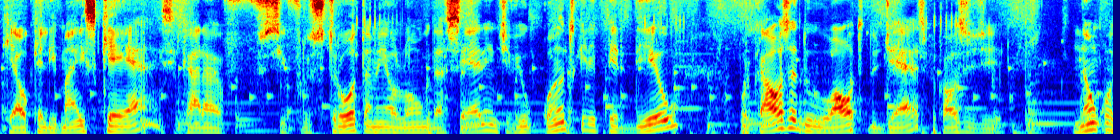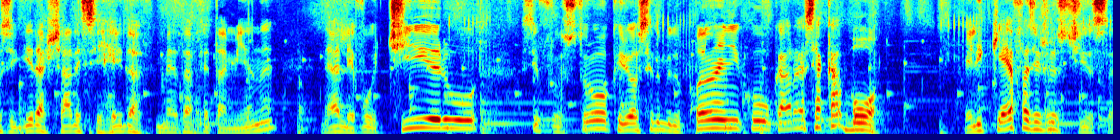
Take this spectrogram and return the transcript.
que é o que ele mais quer. Esse cara se frustrou também ao longo da série, a gente viu o quanto que ele perdeu por causa do alto do jazz, por causa de não conseguir achar esse rei da metanfetamina, né? Levou tiro, se frustrou, criou síndrome do pânico, o cara se acabou. Ele quer fazer justiça,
